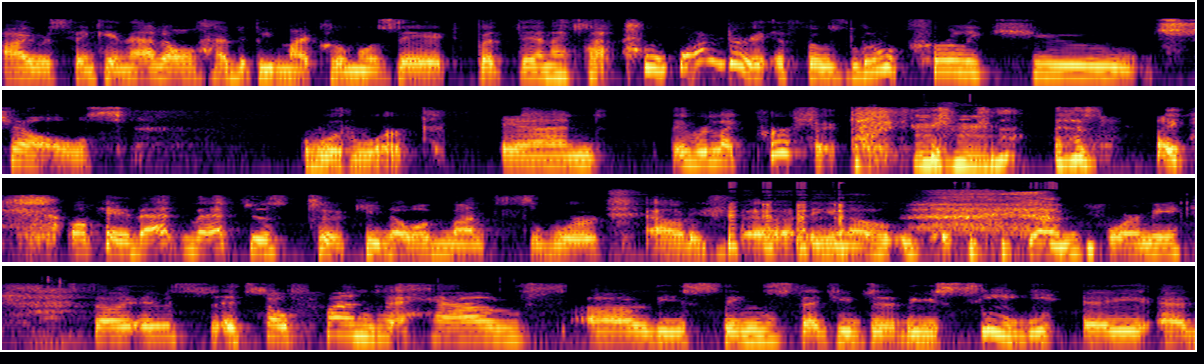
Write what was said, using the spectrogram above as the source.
I was thinking that all had to be micro mosaic, but then I thought, I wonder if those little curly Q shells would work. And they were like perfect. Mhm. Like, okay, that that just took you know a month's work out of uh, you know done for me. So it was it's so fun to have uh, these things that you do, you see uh, at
